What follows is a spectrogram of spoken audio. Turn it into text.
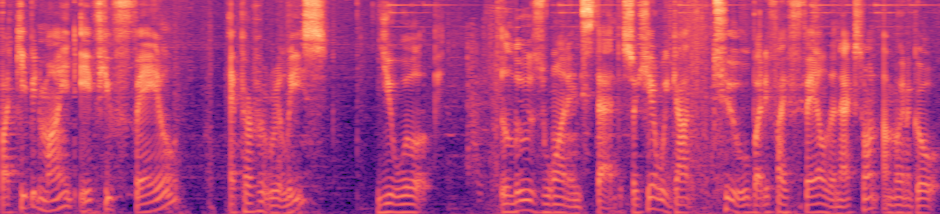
But keep in mind, if you fail a perfect release, you will lose one instead. So here we got 2, but if I fail the next one, I'm going to go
